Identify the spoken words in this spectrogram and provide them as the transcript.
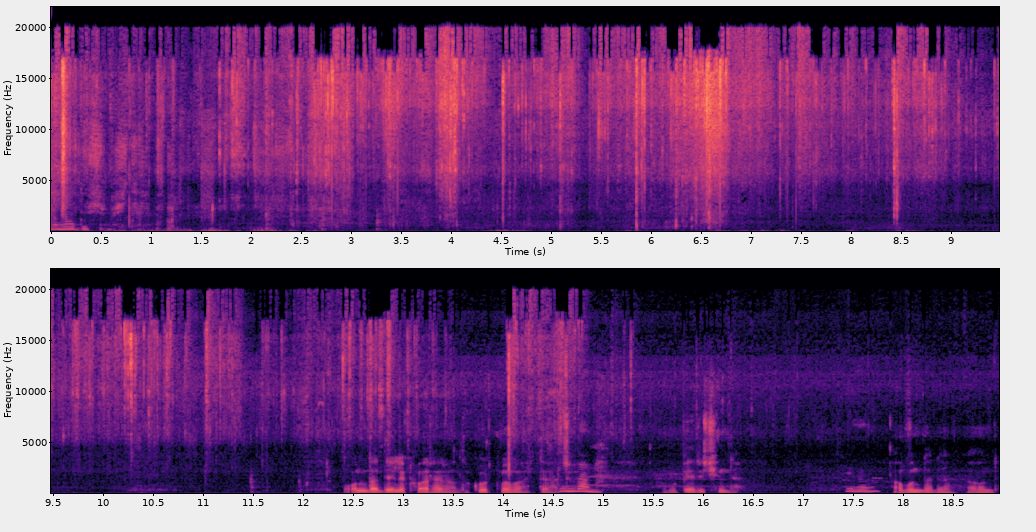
kana düşmüştür. Onda delik var herhalde. Kurt mu var? Acaba? Bunda mı? Bu ber içinde. Yok. Ha bunda da. Ha onda.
